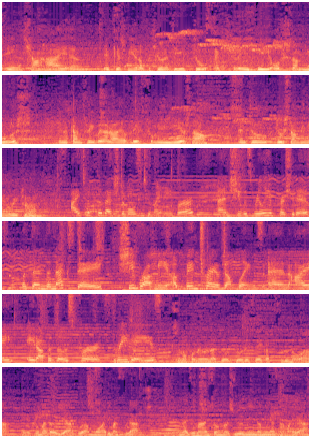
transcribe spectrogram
in Shanghai, and it gives me an opportunity to actually be of some use in a country where I have lived for many years now, and to do something in return. I took the vegetables to my neighbor and she was really appreciative. But then the next day, she brought me a big tray of dumplings and I ate off of those for three days. 私もこのような状況で生活するのは、えー戸惑いや不安もありますが、えー同じマンションの住民の皆様や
